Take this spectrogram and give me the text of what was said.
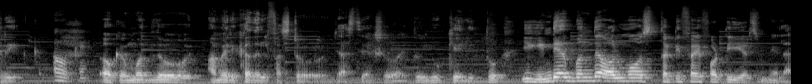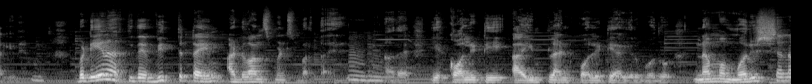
ಕ್ರಿಯೆ ಓಕೆ. ಮೊದಲು ಅಮೆರಿಕಾದಲ್ಲಿ ಫಸ್ಟು ಜಾಸ್ತಿ ಆಗಿ ಶುರುವಾಯಿತು ಯು ಕೆಲಿತ್ತು ಈಗ ಇಂಡಿಯಾಗೆ ಬಂದೆ almost thirty five forty years ಮೇಲಾಗಿದೆ. ಬಟ್ ಏನಾಗ್ತಿದೆ ವಿತ್ ಟೈಮ್ ಅಡ್ವಾನ್ಸ್ಮೆಂಟ್ಸ್ ಬರ್ತಾ ಇದೆ. ಅದೇ ಈ ಕ್ವಾಲಿಟಿ ಆ ಇಂಪ್ಲಾಂಟ್ ಕ್ವಾಲಿಟಿ ಆಗಿರ್ಬೋದು ನಮ್ಮ ಮನುಷ್ಯನ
